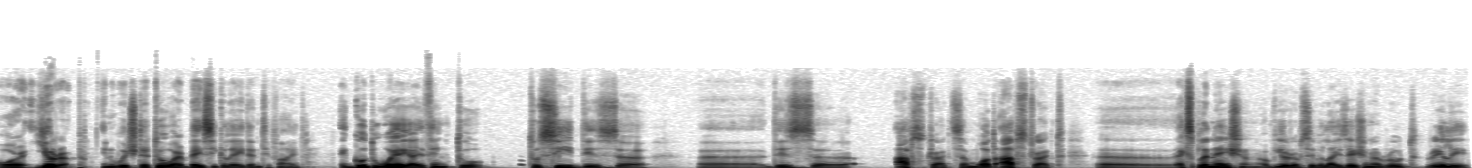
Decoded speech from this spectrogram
or Europe, in which the two are basically identified. A good way, I think, to to see this uh, uh, this uh, abstract, somewhat abstract uh, explanation of Europe's civilizational root really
